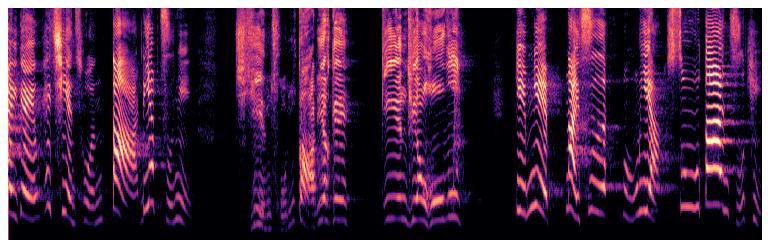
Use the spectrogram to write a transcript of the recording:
爱的是前村打猎之人，前村大猎的剑挑何物？今日乃是我爷苏丹之期，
